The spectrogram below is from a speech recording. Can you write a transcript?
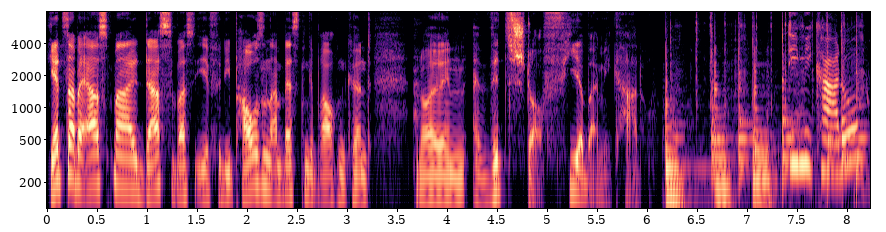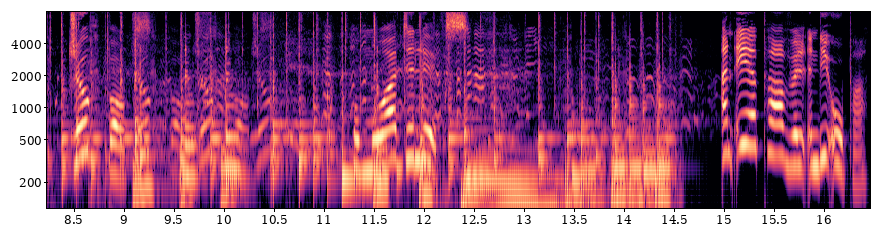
Jetzt aber erstmal das, was ihr für die Pausen am besten gebrauchen könnt. Neuen Witzstoff hier bei Mikado. Die Mikado Jokebox. Humor Deluxe. Ein Ehepaar will in die Oper.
